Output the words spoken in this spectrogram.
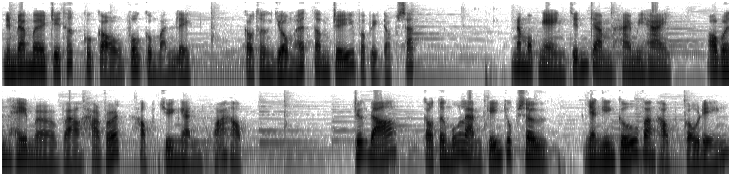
Niềm đam mê tri thức của cậu vô cùng mãnh liệt, cậu thường dồn hết tâm trí vào việc đọc sách. Năm 1922, Oppenheimer vào Harvard học chuyên ngành hóa học. Trước đó, cậu từng muốn làm kiến trúc sư, nhà nghiên cứu văn học cổ điển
